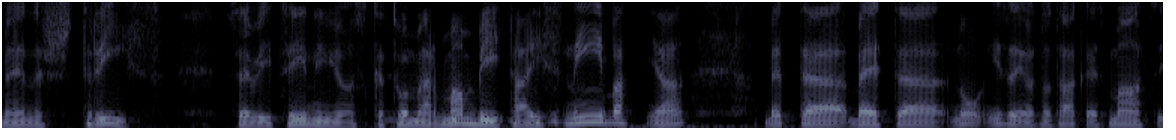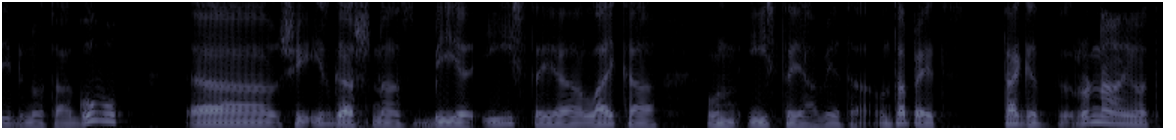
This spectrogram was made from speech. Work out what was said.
mēnešus trīs sevī cīnījos, ka tomēr man bija taisnība. Ja? Bet, uh, bet uh, nu, izējot no tā, ka es mācību no tā guvu, uh, šī izgāšanās bija īstajā laikā un īstajā vietā. Un tāpēc tagad runājot,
